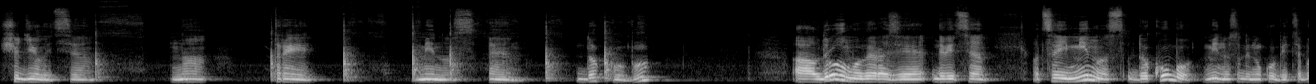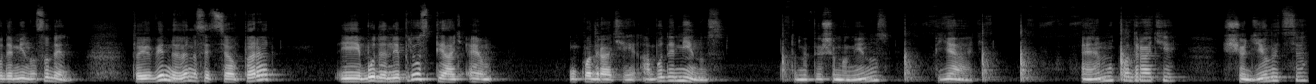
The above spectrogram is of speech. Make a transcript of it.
що ділиться на 3 мінус m до кубу. А в другому виразі, дивіться, оцей мінус до кубу, мінус 1 у кубі, це буде мінус 1. То він виноситься вперед і буде не плюс 5m у квадраті, а буде мінус. Тобто ми пишемо мінус 5m у квадраті, що ділиться.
